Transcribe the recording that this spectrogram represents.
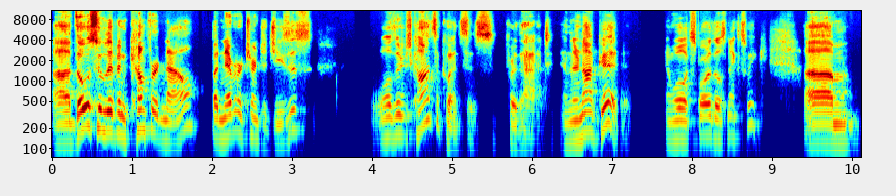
Uh, those who live in comfort now but never turn to Jesus Well, there's consequences for that, and they're not good. And we'll explore those next week. Um,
